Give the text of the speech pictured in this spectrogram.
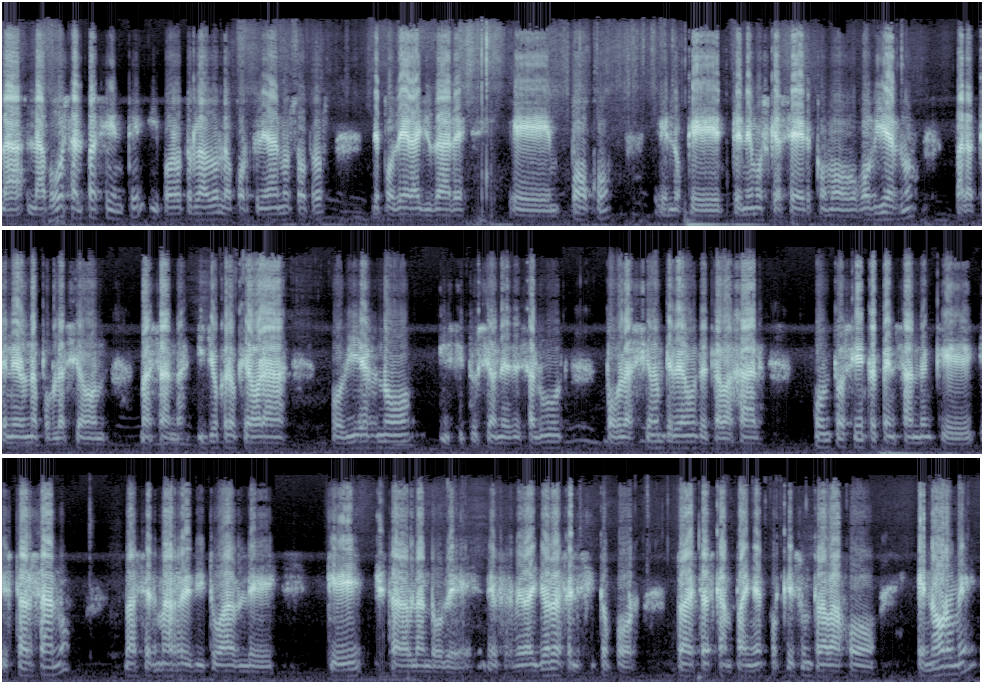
la, la voz al paciente y por otro lado la oportunidad a nosotros de poder ayudar eh, poco en lo que tenemos que hacer como gobierno para tener una población más sana. Y yo creo que ahora gobierno, instituciones de salud, población debemos de trabajar juntos siempre pensando en que estar sano va a ser más redituable que estar hablando de, de enfermedad. Yo la felicito por todas estas campañas porque es un trabajo enorme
